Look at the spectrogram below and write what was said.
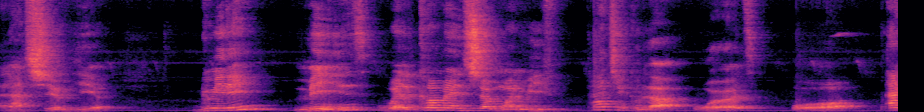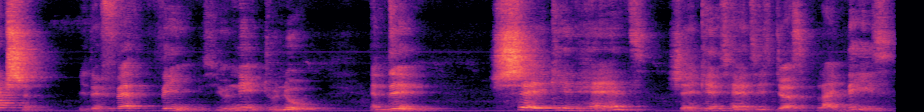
an assume here. Greeting means welcoming someone with particular words or action. The first things you need to know. And then shaking hands, shaking hands is just like this,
